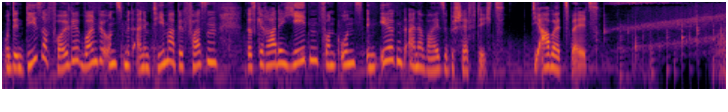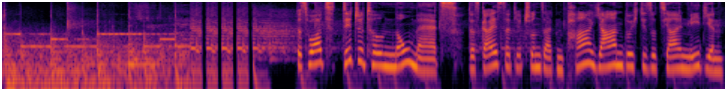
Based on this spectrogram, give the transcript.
Und in dieser Folge wollen wir uns mit einem Thema befassen, das gerade jeden von uns in irgendeiner Weise beschäftigt. Die Arbeitswelt. Das Wort Digital Nomad, das geistert jetzt schon seit ein paar Jahren durch die sozialen Medien.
